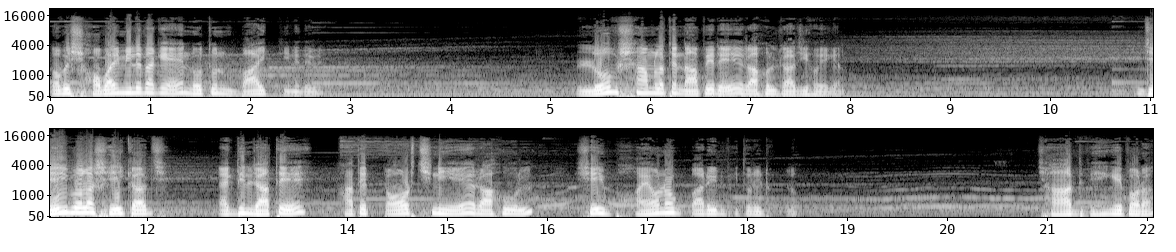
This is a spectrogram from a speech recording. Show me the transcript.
তবে সবাই মিলে তাকে নতুন বাইক কিনে দেবে। লোভ সামলাতে না পেরে রাহুল রাজি হয়ে গেল। যেই বলা সেই কাজ, একদিন রাতে হাতে টর্চ নিয়ে রাহুল সেই ভয়ানক বাড়ির ভিতরে ঢুকল। ছাদ ভেঙে পড়া,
